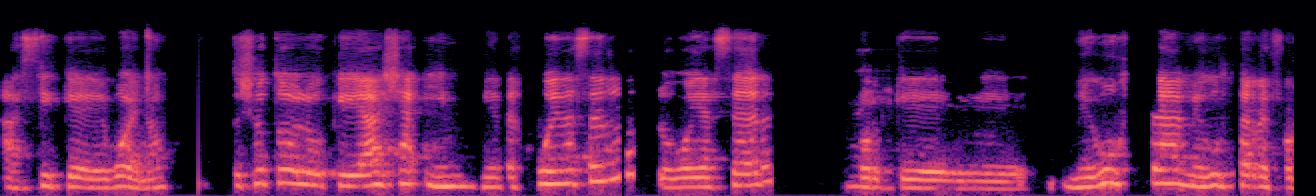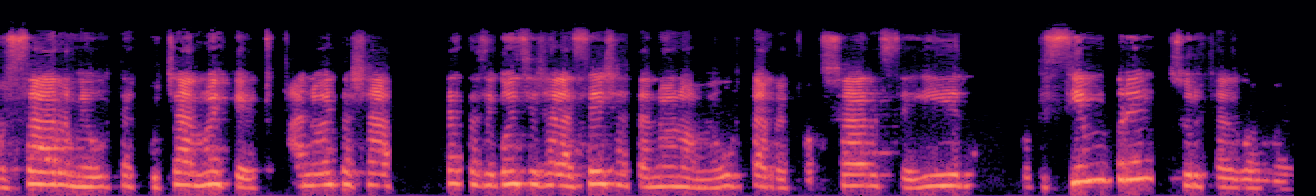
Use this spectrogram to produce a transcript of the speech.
así que bueno, yo todo lo que haya y mientras pueda hacerlo, lo voy a hacer porque me gusta, me gusta reforzar, me gusta escuchar, no es que, ah, no, esta ya, esta secuencia ya la sé, ya está, no, no, me gusta reforzar, seguir, porque siempre surge algo nuevo.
